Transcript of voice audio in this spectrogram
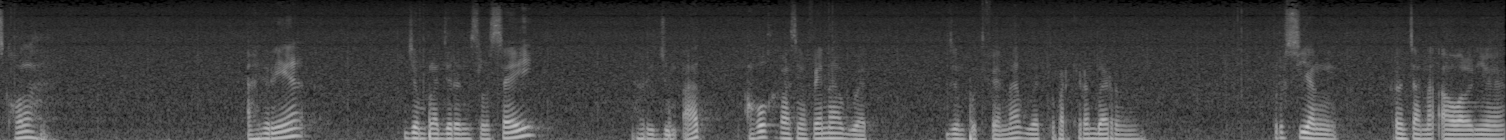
sekolah akhirnya jam pelajaran selesai hari Jumat aku ke kelasnya Vena buat jemput Vena buat ke parkiran bareng. Terus yang rencana awalnya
